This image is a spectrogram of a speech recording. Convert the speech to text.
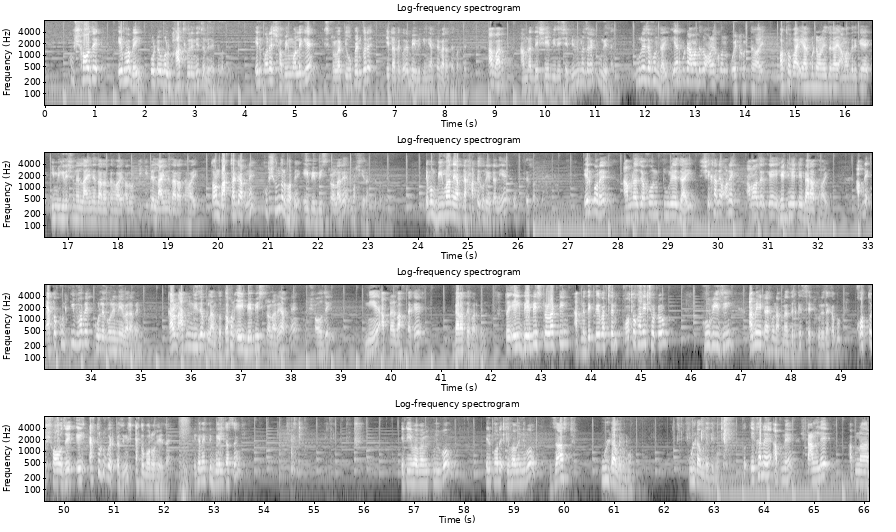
খুব সহজে এভাবেই পোর্টেবল ভাঁজ করে নিয়ে চলে যেতে পারবেন। এরপরে শপিং মলে গিয়ে স্ট্রলারটি ওপেন করে, এটাতে করে বেবিকে নিয়ে আপনি বেড়াতে পারবেন। আবার আমরা দেশে, বিদেশে বিভিন্ন জায়গায় ট্যুরে যাই। ট্যুরে যখন যাই এয়ারপোর্টে আমাদেরকে অনেকক্ষণ ওয়েট করতে হয়। অথবা এয়ারপোর্টে অনেক জায়গায় আমাদেরকে ইমিগ্রেশনের লাইনে দাঁড়াতে হয়, অথবা টিকিটের লাইনে দাঁড়াতে হয়। তখন বাচ্চাকে আপনি খুব সুন্দরভাবে এই বেবি স্ট্রলারে বসিয়ে রাখতে পারবেন। এবং বিমানে আপনি হাতে করে এটা নিয়ে উঠতে পারবেন। এরপরে আমরা যখন ট্যুরে যাই, সেখানে অনেক আমাদেরকে হেঁটে হেঁটে বেড়াতে হয়। আপনি এতক্ষণ কীভাবে কোলে করে নিয়ে বেড়াবেন? কারণ আপনি নিজেও ক্লান্ত। তখন এই বেবি স্ট্রলারে আপনি সহজেই নিয়ে আপনার বাচ্চাকে বেড়াতে পারবেন। তো এই বেবি স্ট্রলারটি আপনি দেখতেই পাচ্ছেন কতখানি ছোট, খুব ইজি আমি এটা এখন আপনাদেরকে সেট করে দেখাবো কত সহজে এই এতটুকু একটা জিনিস এত বড় হয়ে যায়। এখানে একটি বেল্ট আছে। এটি এভাবে আমি খুলবো। এরপরে এভাবে নিব। জাস্ট উল্টা করব। উল্টা করে দেব। তো এখানে আপনি টানলে আপনার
